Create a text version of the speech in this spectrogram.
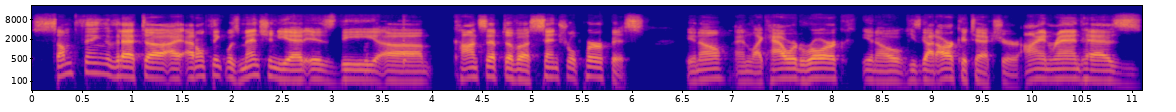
Something that uh, I, I, don't think was mentioned yet is the uh, concept of a central purpose, you know, and like Howard Roark, you know, he's got architecture. Ayn Rand has,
